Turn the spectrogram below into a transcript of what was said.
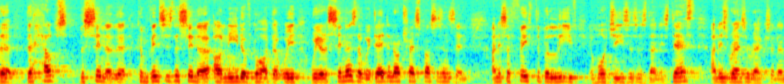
that, that helps the sinner, that convinces the sinner our need of God, that we, we are sinners, that we're dead in our trespasses and sin. And it's a faith to believe in what Jesus has done, his death and his resurrection. And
